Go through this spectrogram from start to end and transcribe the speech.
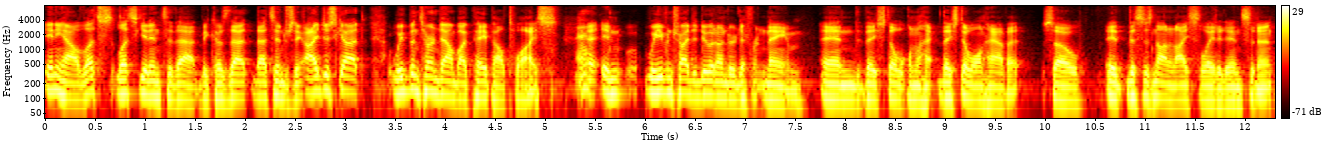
anyhow, let's let's get into that because that that's interesting. I just got we've been turned down by PayPal twice, Uh. and we even tried to do it under a different name, and they still won't ha- they still won't have it. So it, this is not an isolated incident,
